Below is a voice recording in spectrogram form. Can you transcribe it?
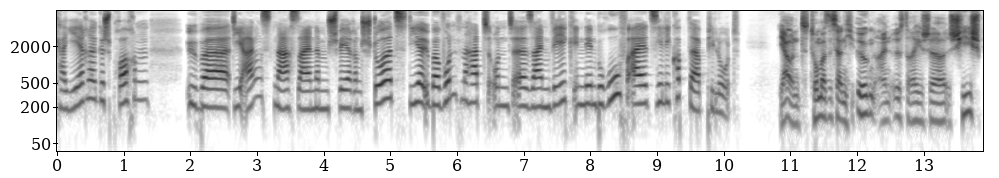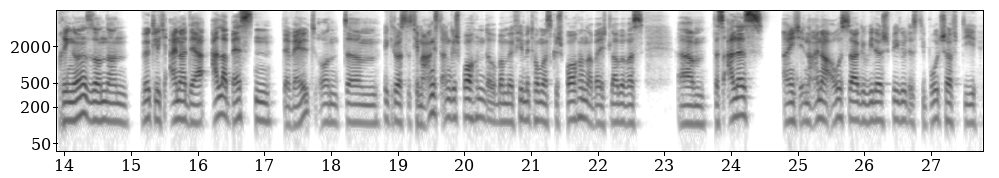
Karriere gesprochen, über die Angst nach seinem schweren Sturz, die er überwunden hat und äh, seinen Weg in den Beruf als Helikopterpilot. Ja, und Thomas ist ja nicht irgendein österreichischer Skispringer, sondern wirklich einer der allerbesten der Welt. Und ähm, Vicky, du hast das Thema Angst angesprochen, darüber haben wir viel mit Thomas gesprochen, aber ich glaube, was ähm, das alles eigentlich in einer Aussage widerspiegelt, ist die Botschaft, die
